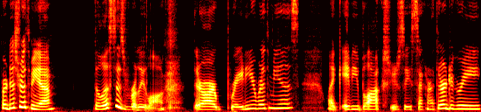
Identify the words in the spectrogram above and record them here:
For dysrhythmia, the list is really long. There are bradyarrhythmias, like AV blocks, usually second or third degree,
